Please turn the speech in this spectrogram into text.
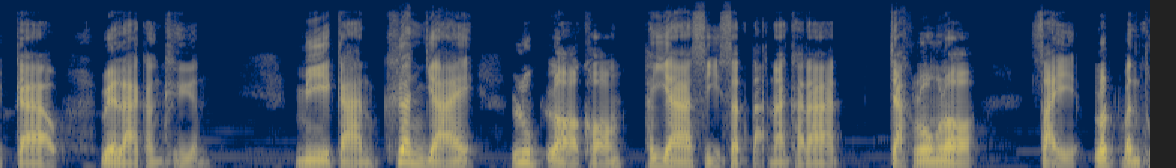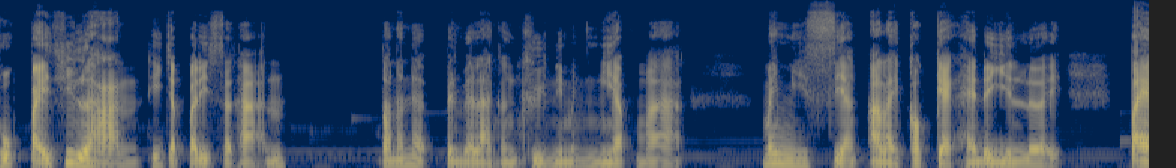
2559 เวลากลางคืน มีการเคลื่อนย้าย รูปหล่อของพญาศรีสัตนาคราช จากโรงหล่อใส่รถบรรทุกไปที่ลานที่จะประดิษฐาน ตอนนั้นเนี่ยเป็นเวลากลางคืนนี่มันเงียบมาก ไม่มีเสียงอะไรกอกแกกให้ได้ยินเลย แต่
